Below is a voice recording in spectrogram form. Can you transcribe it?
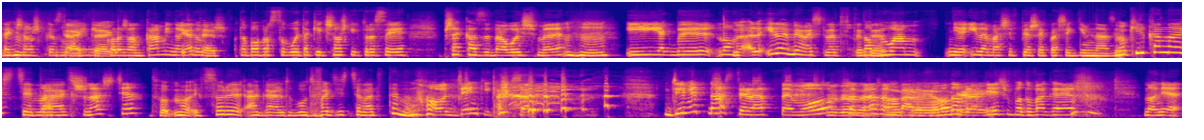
tę książkę z Tak, moimi tak. koleżankami. No Ja i to, też. to po prostu były takie książki, które sobie przekazywałyśmy i jakby, no, No ale ile miałaś lat wtedy? no byłam, nie, ile ma się w pierwszej klasie gimnazjum? No kilkanaście, No, tak? 13? To, no, sorry Aga, ale to było 20 lat temu. No, dzięki Kasia. 19 lat temu, dobra, przepraszam okej, bardzo. No okej. dobra, mieliśmy pod uwagę. No nie,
